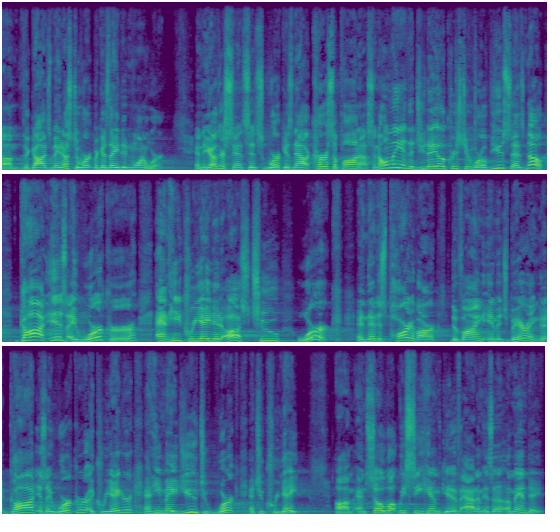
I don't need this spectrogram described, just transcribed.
um, the gods made us to work because they didn't want to work. In the other sense, it's work is now a curse upon us. And only the Judeo Christian worldview says, no, God is a worker and He created us to work. And that is part of our divine image bearing that God is a worker, a creator, and He made you to work and to create. Um, and so, what we see Him give Adam is a, a mandate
